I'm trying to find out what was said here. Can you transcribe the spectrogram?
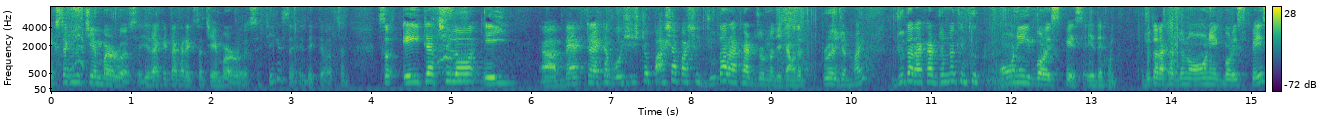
এক্সট্রা কিন্তু চেম্বার রয়েছে, যে র্যাকেট রাখার এক্সট্রা চেম্বার রয়েছে, ঠিক আছে? দেখতে পাচ্ছেন। সো এইটা ছিল এই ব্যাগটার একটা বৈশিষ্ট্য পাশাপাশি জুতা রাখার জন্য যেটা আমাদের প্রয়োজন হয়, জুতা রাখার জন্য কিন্তু অনেক বড় স্পেস এই দেখুন, জুতা রাখার জন্য অনেক বড় স্পেস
